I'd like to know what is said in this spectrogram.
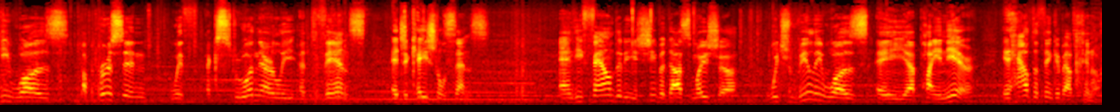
he was a person with extraordinarily advanced educational sense. And he founded a yeshiva das Moshe, which really was a uh, pioneer in how to think about chinuch.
